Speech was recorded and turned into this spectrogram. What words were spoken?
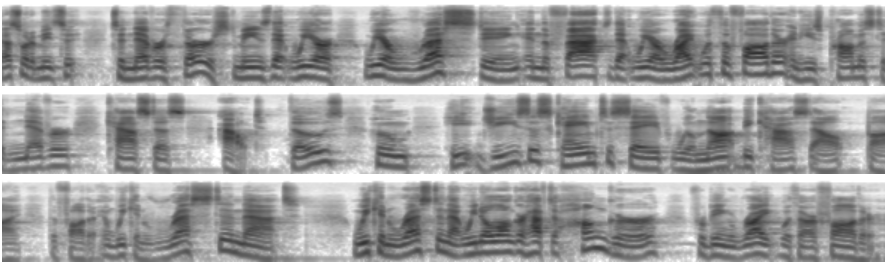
That's what it means to, to never thirst means that we are we are resting in the fact that we are right with the Father and he's promised to never cast us out. Those whom He, Jesus came to save, will not be cast out by the Father. And we can rest in that. We can rest in that. We no longer have to hunger for being right with our Father.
